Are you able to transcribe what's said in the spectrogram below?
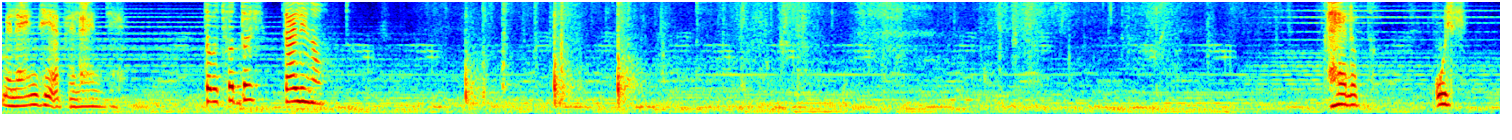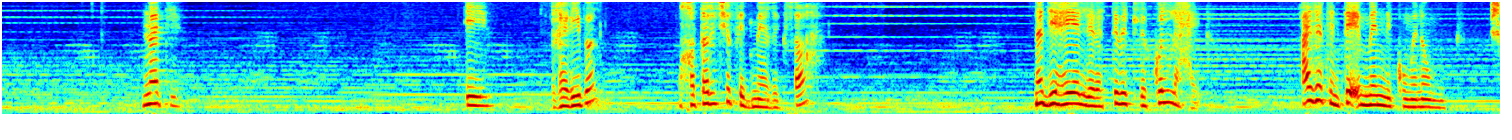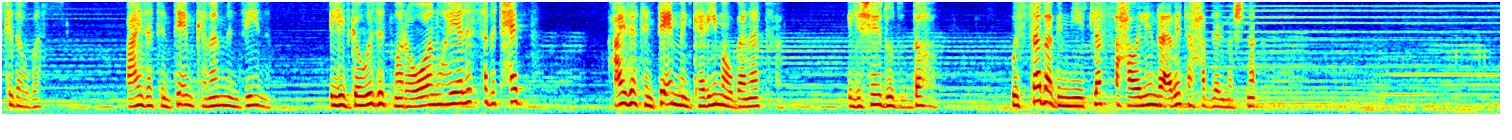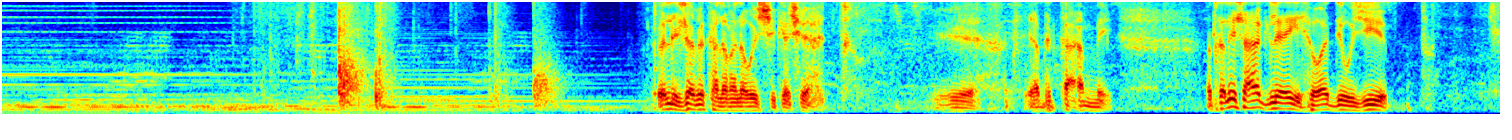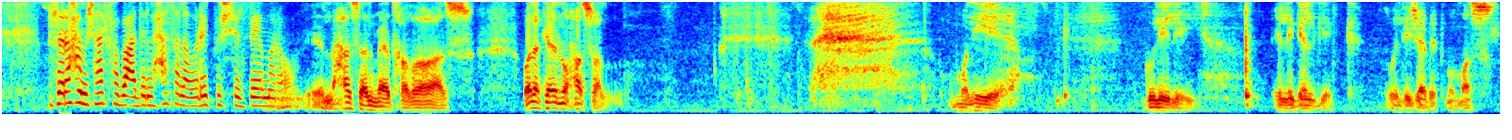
من العندي قبل العندي. طب اتفضلي تعالي نقعد. ها يا لبنى قولي نادية إيه؟ غريبة؟ ما خطرتش في دماغك صح؟ نادية هي اللي رتبت لك كل حاجة عايزة تنتقم منك ومن أمك مش كده وبس وعايزة تنتقم كمان من زينب اللي اتجوزت مروان وهي لسه بتحبه عايزة تنتقم من كريمة وبناتها اللي شهدوا ضدها والسبب إن يتلف حوالين رقبتها حبل المشنقة اللي جابك على ملا وشك يا شاهد. إيه يا بنت عمي. ما تخليش عقلي يودي ويجيب. بصراحة مش عارفة بعد اللي حصل اوريك وش إزاي يا مروان اللي حصل مات خلاص ولا كأنه حصل. أمال إيه؟ قولي لي إيه اللي جلجك واللي جابك من مصر؟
